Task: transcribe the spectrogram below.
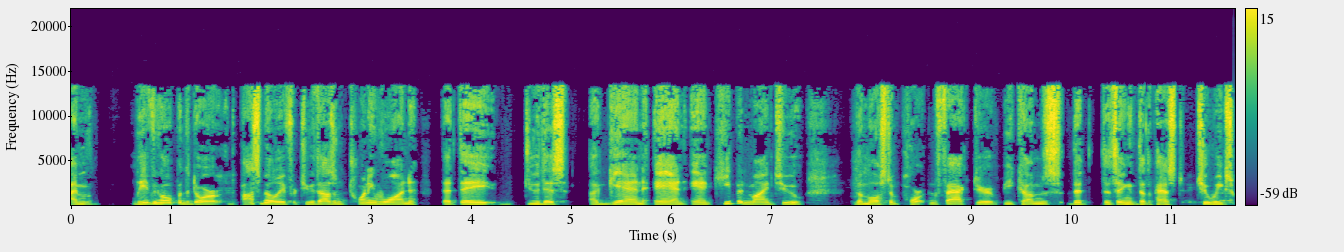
I'm leaving open the door, the possibility for 2021 that they do this again. And, and keep in mind too, the most important factor becomes that the thing that the past two weeks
